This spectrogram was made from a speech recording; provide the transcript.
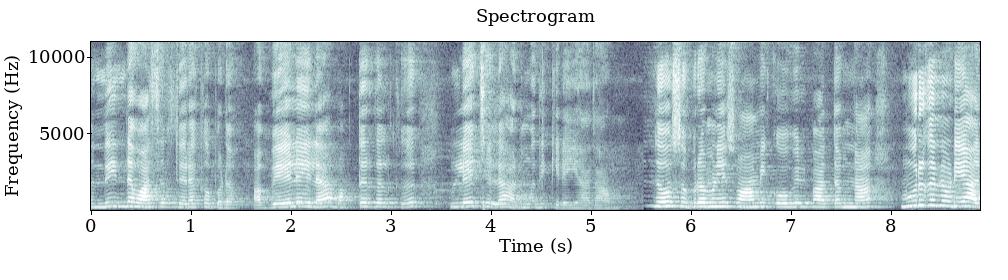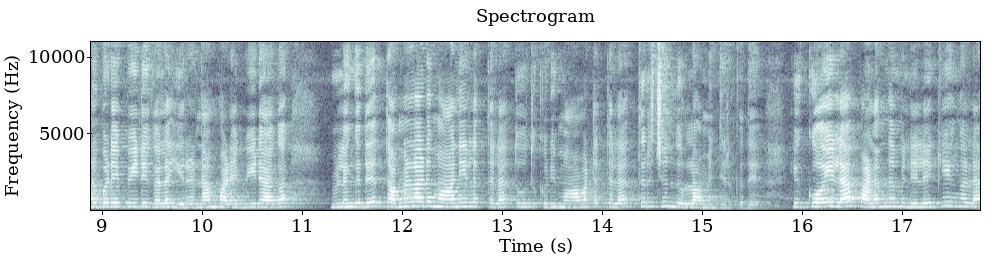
வந்து இந்த வாசல் திறக்கப்படும். அவ்வேளையில் பக்தர்களுக்கு உள்ளே செல்ல அனுமதி கிடையாதாம். இந்த சுப்பிரமணிய சுவாமி கோவில் பார்த்தோம்னா முருகனுடைய அறுபடை வீடுகளை இரண்டாம் படை வீடாக விளங்குது. தமிழ்நாடு மாநிலத்தில் தூத்துக்குடி மாவட்டத்தில் திருச்செந்தூரில் அமைஞ்சிருக்குது. இக்கோயிலை பழந்தமிழ் இலக்கியங்களை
